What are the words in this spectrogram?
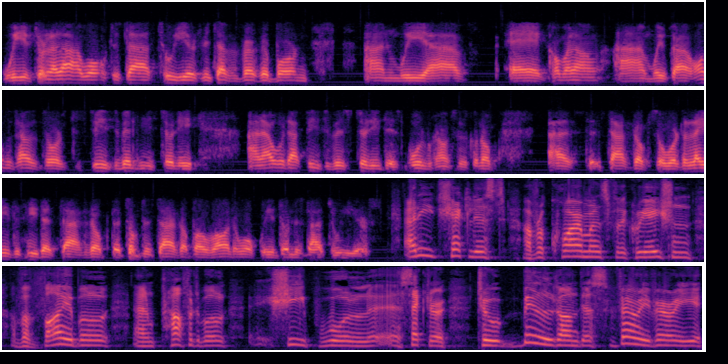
we've done a lot of work this last two years, myself and Fergal Byrne and we have uh, come along and we've got 100,000 towards the feasibility study. And out of that feasibility study, this Wool Council has gone up, has started up. So we're delighted to see that started up, that something started up of all the work we've done this last two years. Any checklist of requirements for the creation of a viable and profitable sheep wool uh, sector to build on this very, very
